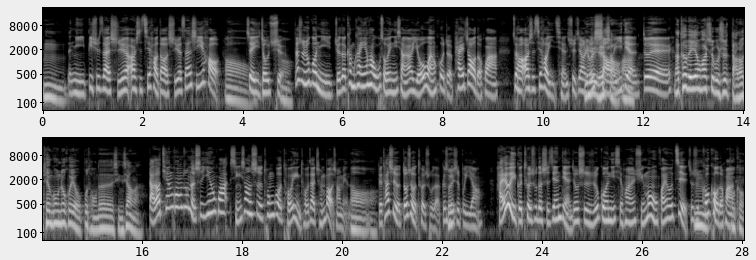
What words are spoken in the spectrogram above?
嗯，你必须在十月二十七号到十月三十一号哦，这一周去。哦但是如果你觉得看不看烟花无所谓，你想要游玩或者拍照的话，最好二十七号以前去，这样人少一点。对，那特别烟花是不是打到天空中会有不同的形象啊？打到天空中的是烟花，形象是通过投影投在城堡上面的。哦，对，它是有都是有特殊的，跟平时不一样。还有一个特殊的时间点，就是如果你喜欢《寻梦环游记》，就是嗯 Coco 的话，Coco，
